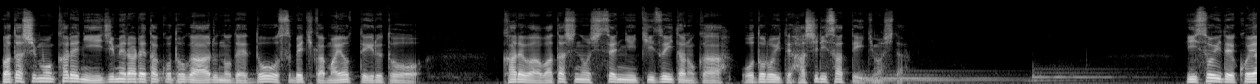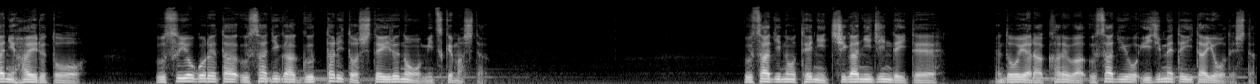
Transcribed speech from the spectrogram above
私も彼にいじめられたことがあるのでどうすべきか迷っていると、彼は私の視線に気づいたのか驚いて走り去っていきました。急いで小屋に入ると、薄汚れたウサギがぐったりとしているのを見つけました。ウサギの手に血が滲んでいて、どうやら彼はウサギをいじめていたようでした。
